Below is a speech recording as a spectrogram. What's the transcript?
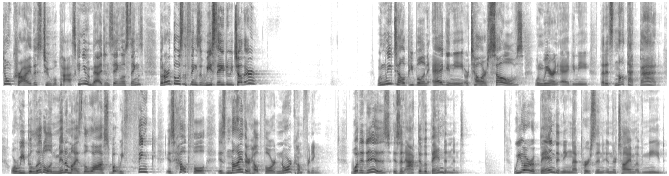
don't cry, this too will pass. Can you imagine saying those things? But aren't those the things that we say to each other? When we tell people in agony, or tell ourselves when we are in agony, that it's not that bad, or we belittle and minimize the loss, what we think is helpful is neither helpful nor comforting. What it is, is an act of abandonment. We are abandoning that person in their time of need.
